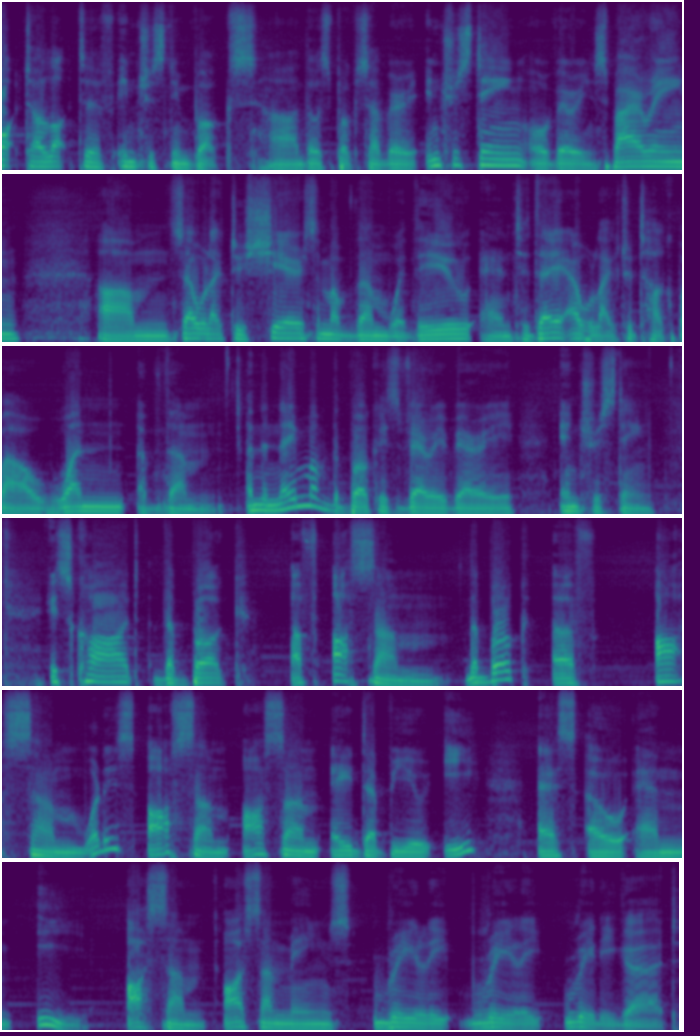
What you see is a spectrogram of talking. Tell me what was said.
bought a lot of interesting books. Uh, those books are very interesting or very inspiring. Um, so I would like to share some of them with you. And today I would like to talk about one of them. And the name of the book is very, very interesting. It's called The Book of Awesome. The Book of Awesome. What is awesome? Awesome, A W E S O M E awesome. Awesome means really, really, really good.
